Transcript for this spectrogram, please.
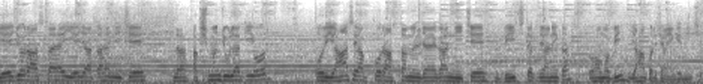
ये जो रास्ता है ये जाता है नीचे लक्ष्मण झूला की ओर और, और यहाँ से आपको रास्ता मिल जाएगा नीचे बीच तक जाने का। तो हम अभी यहाँ पर जाएँगे नीचे।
